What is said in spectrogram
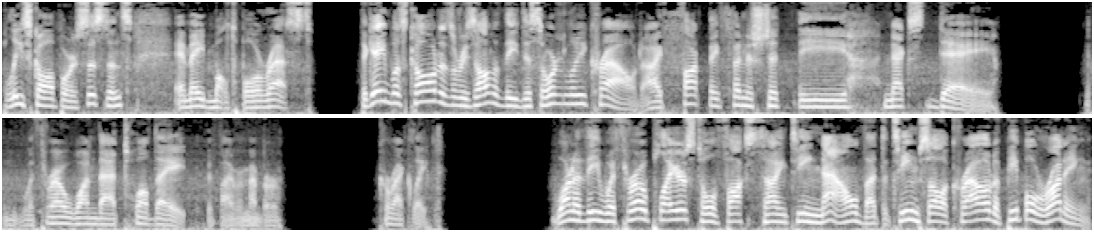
Police called for assistance and made multiple arrests. The game was called as a result of the disorderly crowd. I thought they finished it the next day. Withrow won that 12 to 8, if I remember correctly. One of the Withrow players told Fox 19 Now that the team saw a crowd of people running,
